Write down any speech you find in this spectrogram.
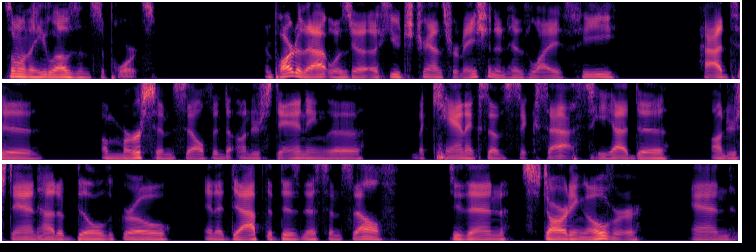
someone that he loves and supports. And part of that was a, a huge transformation in his life. He had to immerse himself into understanding the mechanics of success. He had to understand how to build, grow, and adapt the business himself to then starting over and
